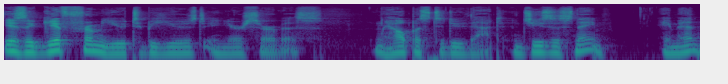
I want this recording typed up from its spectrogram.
is a gift from you to be used in your service. And help us to do that. In Jesus' name, amen.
